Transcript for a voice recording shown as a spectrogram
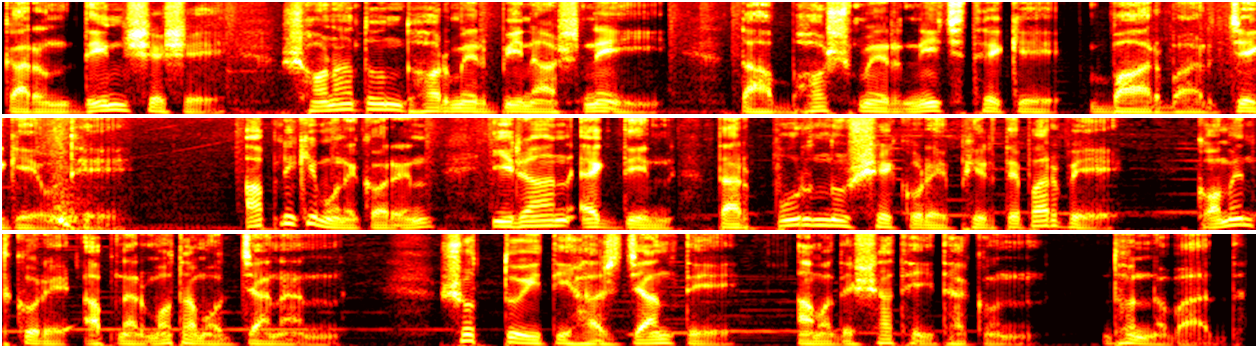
কারণ দিন শেষে সনাতন ধর্মের বিনাশ নেই, তা ভস্মের নিচ থেকে বারবার জেগে ওঠে। আপনি কি মনে করেন, ইরান একদিন তার পূর্ণ শেকড়ে ফিরতে পারবে? কমেন্ট করে আপনার মতামত জানান। সত্য ইতিহাস জানতে আমাদের সাথেই থাকুন। ধন্যবাদ।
